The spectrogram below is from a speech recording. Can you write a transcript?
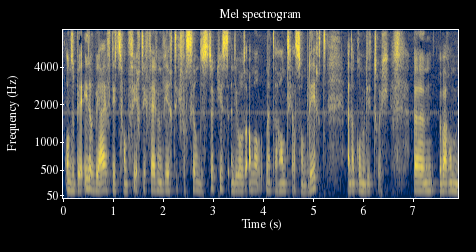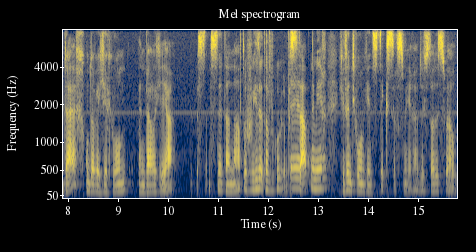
onze, ieder BA heeft iets van 40, 45 verschillende stukjes. En die worden allemaal met de hand geassembleerd. En dan komen die terug. Um, waarom daar? Omdat we hier gewoon in België ja, snit aan NATO, hoe heette dat vroeger, bestaat niet meer. Je vindt gewoon geen stiksters meer. Hè. Dus dat is, wel,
